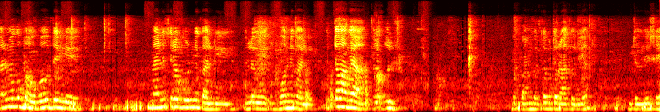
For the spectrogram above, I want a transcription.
अरे मेरे को बहु बहु चाहिए मैंने सिर्फ़ वुड निकाली मतलब बोन निकाली कुत्ता कहाँ गया मतलब उल्फ एक काम करते अभी तो रात हो रही है। जल्दी से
